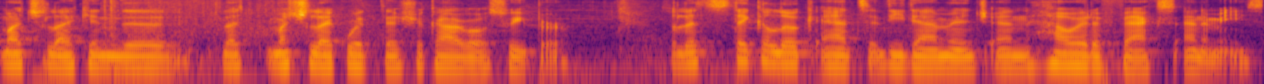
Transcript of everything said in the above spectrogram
much like in the much like with the Chicago Sweeper. So let's take a look at the damage and how it affects enemies.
